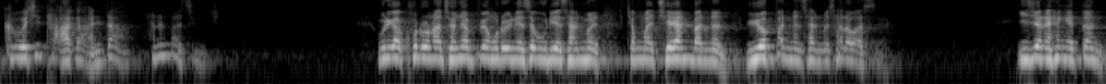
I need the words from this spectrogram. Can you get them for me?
그것이 다가 아니다 하는 말씀이죠. 우리가 코로나 전염병으로 인해서 우리의 삶을 정말 제한받는 위협받는 삶을 살아왔어요. 이전에 행했던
